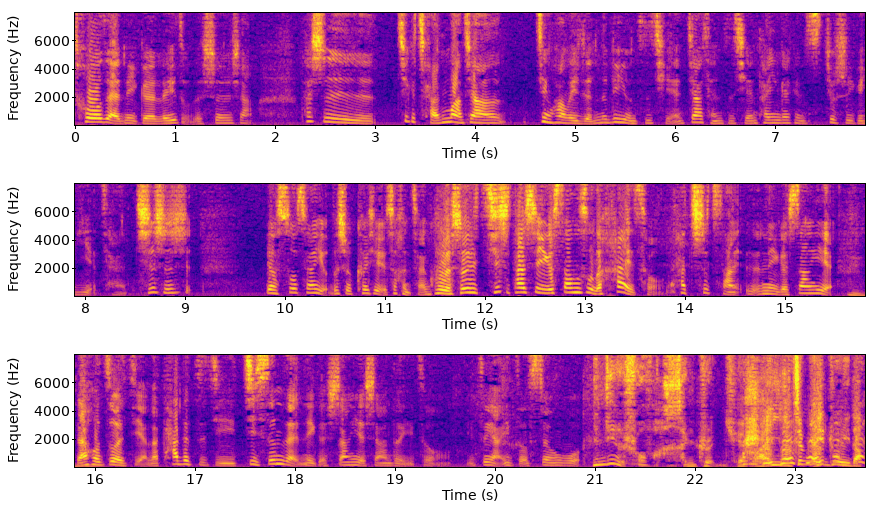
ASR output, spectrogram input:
托在那个雷祖的身上，它是这个蚕嘛，像进化为人的利用之前，家蚕之前，它应该跟就是一个野蚕，其实是。要说穿，有的时候科学也是很残酷的。所以，其实它是一个桑树的害虫，它吃桑那个桑叶，然后做茧了。它的自己寄生在那个桑叶上的一种这样一种生物。您这个说法很准确，我还一直没注意到，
